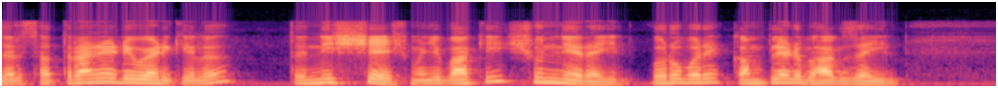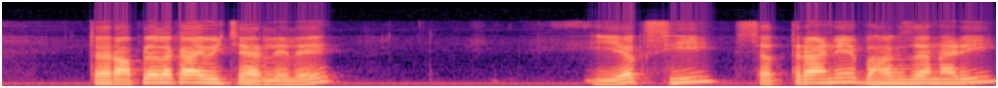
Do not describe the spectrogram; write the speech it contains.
जर सतराने डिवाईड केलं तर निशेष म्हणजे बाकी शून्य राहील. बरोबर आहे? कंप्लीट भाग जाईल. तर आपल्याला काय विचारलेलं आहे? यक्स ही सतराने भाग जाणारी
